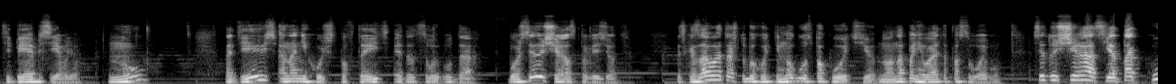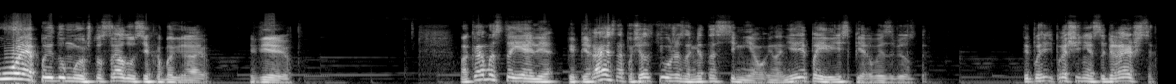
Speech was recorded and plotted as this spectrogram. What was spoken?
теперь об землю. Ну, Надеюсь, она не хочет повторить этот свой удар. Может, в следующий раз повезет. Я сказал это, чтобы хоть немного успокоить ее, но она поняла это по-своему. В следующий раз я такое придумаю, что сразу всех обыграю. Верю. Пока мы стояли, припираясь, на площадке уже заметно стемнело, и на ней появились первые звезды. Ты просить прощения собираешься?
